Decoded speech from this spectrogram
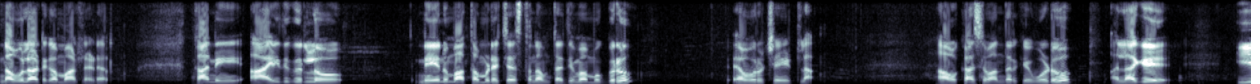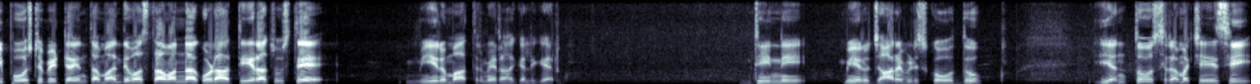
నవ్వులాటగా మాట్లాడారు. కానీ ఆ ఐదుగురిలో నేను మా తమ్ముడే చేస్తున్నాం. తదిమ ముగ్గురు ఎవరు చేయట్లా. అవకాశం అందరికి ఇవ్వడు. అలాగే ఈ పోస్ట్ పెట్టే ఇంతమంది వస్తామన్నా కూడా తీరా చూస్తే మీరు మాత్రమే రాగలిగారు. దీన్ని మీరు జార విడుచుకోవద్దు. ఎంతో శ్రమ చేసి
